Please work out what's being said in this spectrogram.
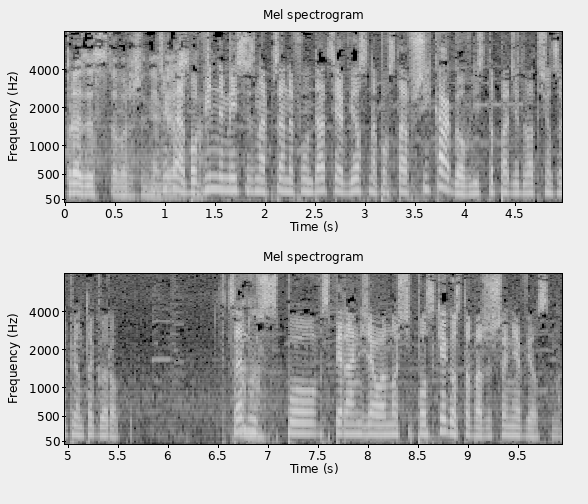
prezes Stowarzyszenia Ciekawe, Wiosna. bo w innym miejscu jest napisane Fundacja Wiosna powstała w Chicago w listopadzie 2005 roku. W celu wspierania działalności Polskiego Stowarzyszenia Wiosna.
